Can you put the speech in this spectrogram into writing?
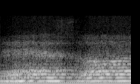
Yes, Lord.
